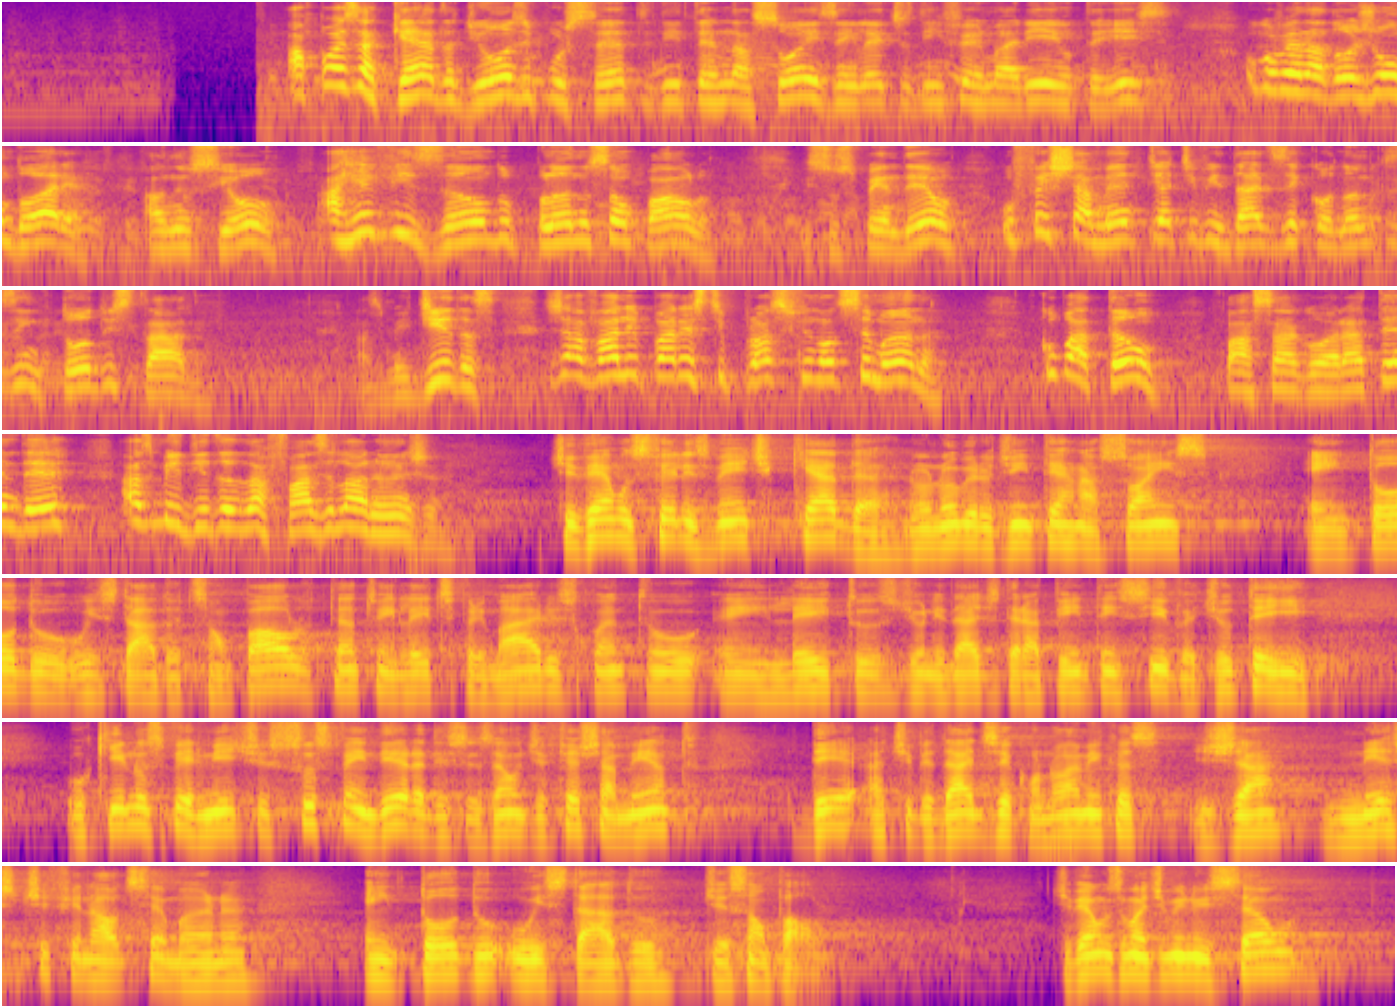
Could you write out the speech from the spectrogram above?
Após a queda de 11% de internações em leitos de enfermaria e UTIs, o governador João Dória anunciou a revisão do Plano São Paulo e suspendeu o fechamento de atividades econômicas em todo o estado. As medidas já valem para este próximo final de semana. Cubatão passa agora a atender as medidas da fase laranja. Tivemos, felizmente, queda no número de internações em todo o estado de São Paulo, tanto em leitos primários quanto em leitos de unidade de terapia intensiva, de UTI, o que nos permite suspender a decisão de fechamento de atividades econômicas já neste final de semana em todo o estado de São Paulo. Tivemos uma diminuição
